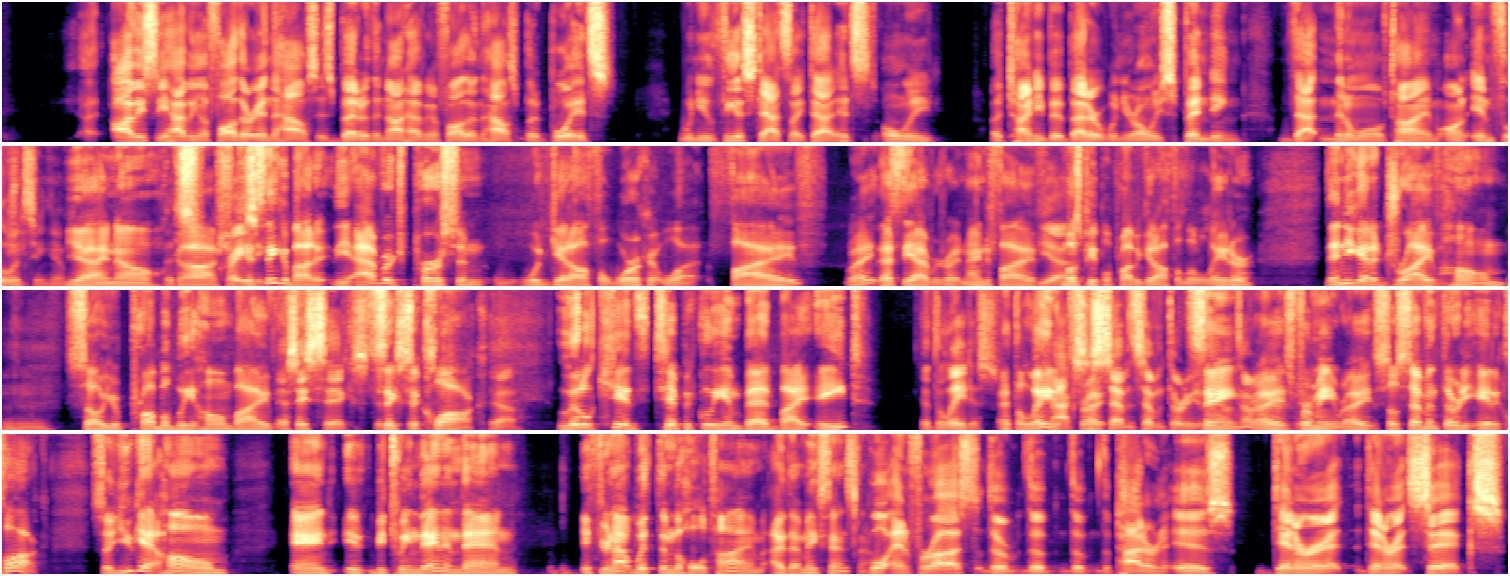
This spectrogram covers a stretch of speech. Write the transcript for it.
obviously having a father in the house is better than not having a father in the house. But boy, it's when you think of stats like that, it's only a tiny bit better when you're only spending that minimal of time on influencing him. Yeah, I know. It's Gosh, crazy. Think about it. The average person would get off of work at what five? Right. That's the average, right? Nine to five. Yeah. Most people probably get off a little later. Then you got to drive home. So you're probably home by Mm-hmm. Yeah, say six. six o'clock. Yeah. Little kids typically in bed by eight At the latest. at the latest, Max right? is seven, seven thirty. Same, right? For me, right? So 7 8 o'clock. So you get home, and it, between then and then, if you're not with them the whole time, I, that makes sense now. Well, and for us, the the the, the pattern is dinner at dinner at six,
